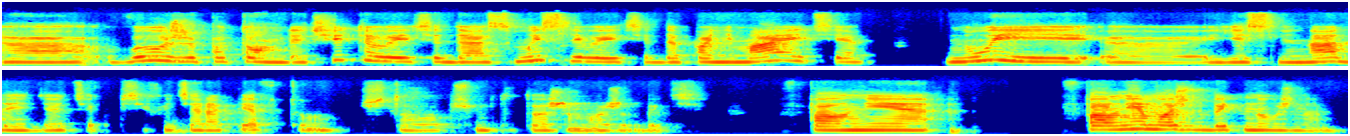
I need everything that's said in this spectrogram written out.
вы уже потом дочитываете, доосмысливаете, допонимаете, ну и, э, если надо, идете к психотерапевту, что, в общем-то, тоже может быть вполне, вполне может быть нужно.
